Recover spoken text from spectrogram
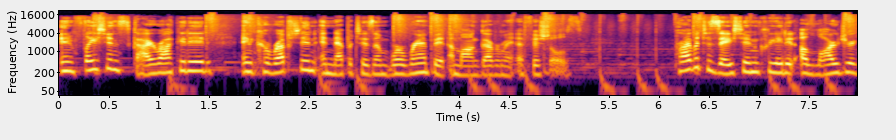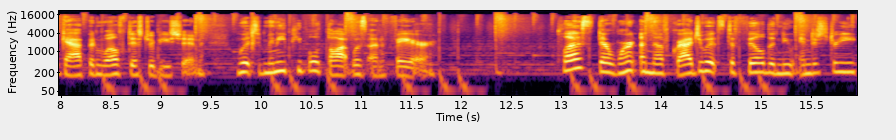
inflation skyrocketed and corruption and nepotism were rampant among government officials. Privatization created a larger gap in wealth distribution, which many people thought was unfair. Plus, there weren't enough graduates to fill the new industry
